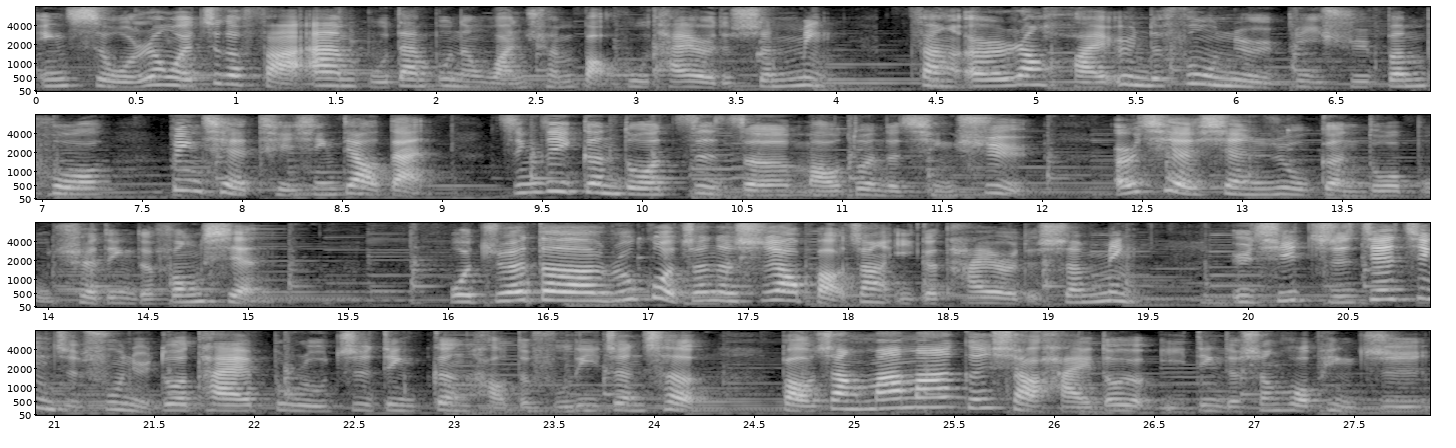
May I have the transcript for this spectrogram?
因此，我认为这个法案不但不能完全保护胎儿的生命，反而让怀孕的妇女必须奔波，并且提心吊胆，经历更多自责、矛盾的情绪。而且陷入更多不确定的风险。我觉得，如果真的是要保障一个胎儿的生命，与其直接禁止妇女堕胎，不如制定更好的福利政策，保障妈妈跟小孩都有一定的生活品质，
